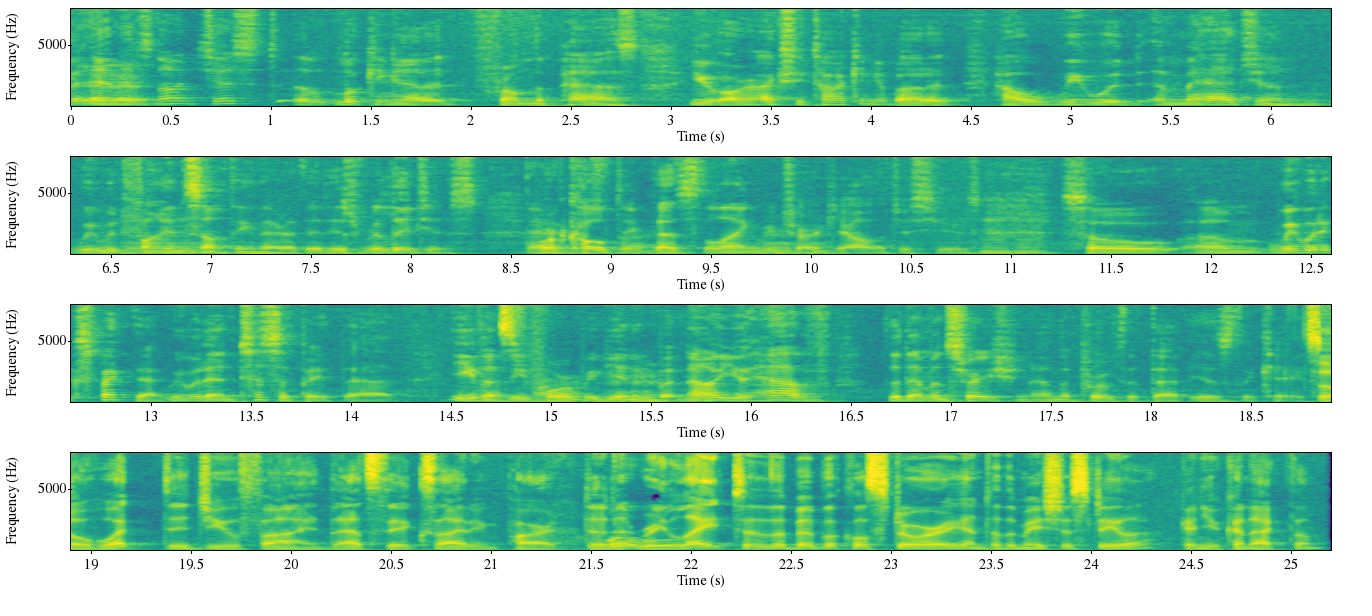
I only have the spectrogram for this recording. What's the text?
mean, and it's not just uh, looking at it from the past. You are actually talking about it how we would imagine we would find something there that is religious or That is cultic. right. That's the language Mhm. archaeologists use. So um, we would expect that. We would anticipate that even That's before right. beginning. Mhm. But now you have the demonstration and the proof that that is the case. So, what did you find? That's the exciting part. Did Well, it relate to the biblical story and to the Mesha Stela? Can you connect them?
